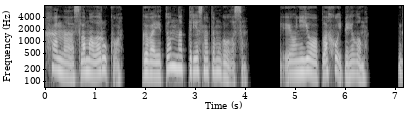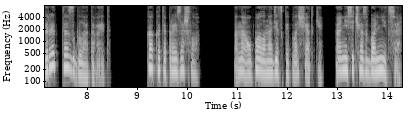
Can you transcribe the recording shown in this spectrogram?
«Ханна сломала руку», — говорит он над треснутым голосом. «И у нее плохой перелом». Гретта сглатывает. «Как это произошло?» Она упала на детской площадке. Они сейчас в больнице.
